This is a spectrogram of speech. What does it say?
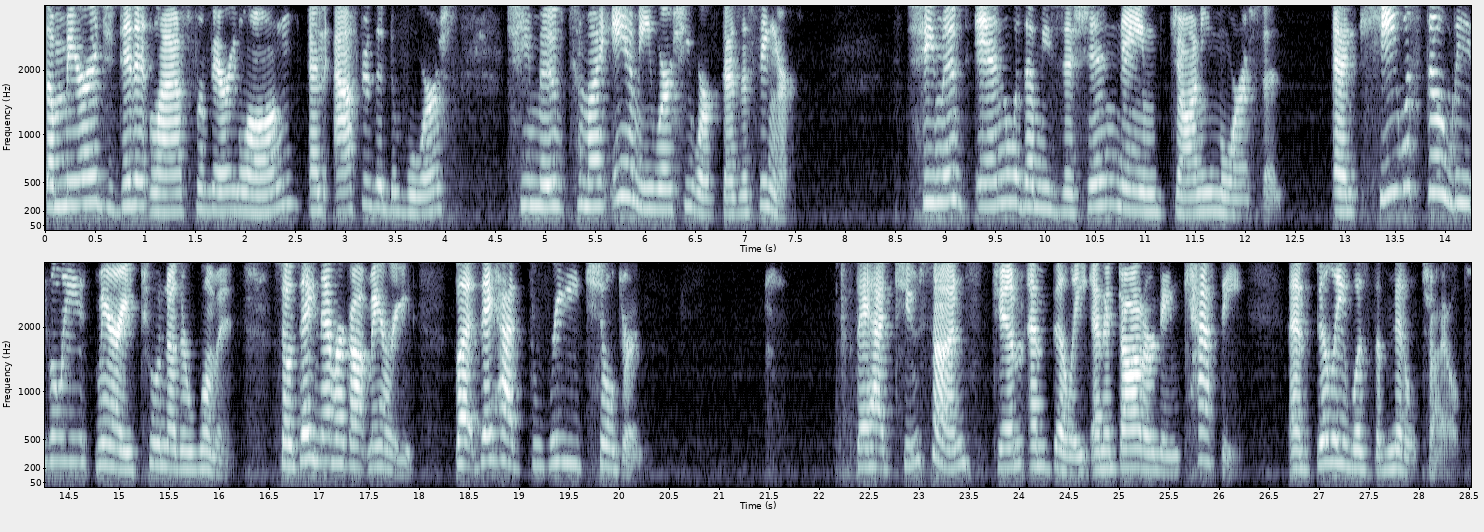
The marriage didn't last for very long, and after the divorce, she moved to Miami where she worked as a singer. She moved in with a musician named Johnny Morrison. And he was still legally married to another woman. So they never got married. But they had three children. They had two sons, Jim and Billy, and a daughter named Kathy. And Billy was the middle child.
